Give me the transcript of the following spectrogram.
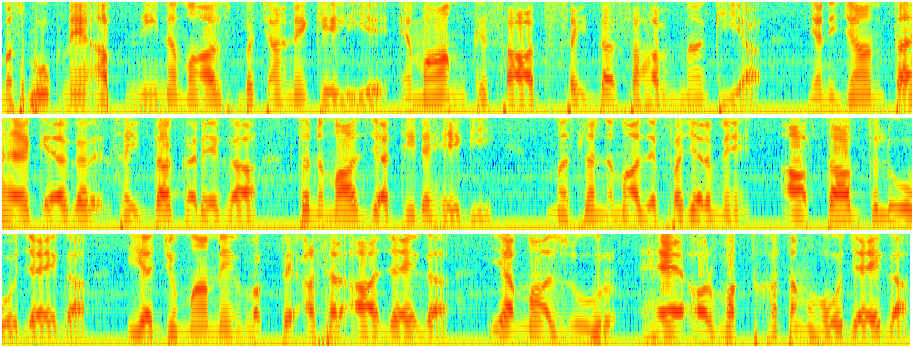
मसबूक ने अपनी नमाज़ बचाने के लिए इमाम के साथ सजदा साहब न किया। यानी जानता है कि अगर सजदा करेगा तो नमाज़ जाती रहेगी। मसला नमाज़ फजर में आफ्ताब तलू हो जाएगा या जुम्मा में वक्त असर आ जाएगा या माजूर है और वक्त ख़त्म हो जाएगा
